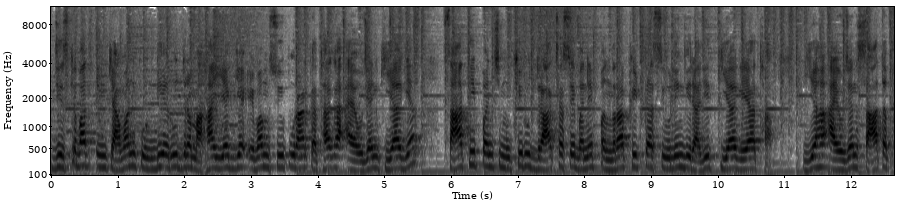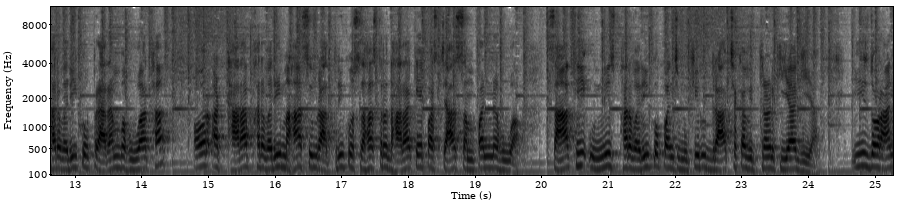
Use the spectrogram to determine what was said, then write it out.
जिसके बाद इक्यावन कुंडीय रुद्र महायज्ञ एवं शिवपुराण कथा का आयोजन किया गया। साथ ही पंचमुखी रुद्राक्ष से बने पंद्रह फीट का शिवलिंग विराजित किया गया था। यह आयोजन सात फरवरी को प्रारंभ हुआ था और 18 फरवरी महाशिवरात्रि को सहस्त्रधारा के पश्चात संपन्न हुआ। साथ ही 19 फरवरी को पंचमुखी रुद्राक्ष का वितरण किया गया। इस दौरान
